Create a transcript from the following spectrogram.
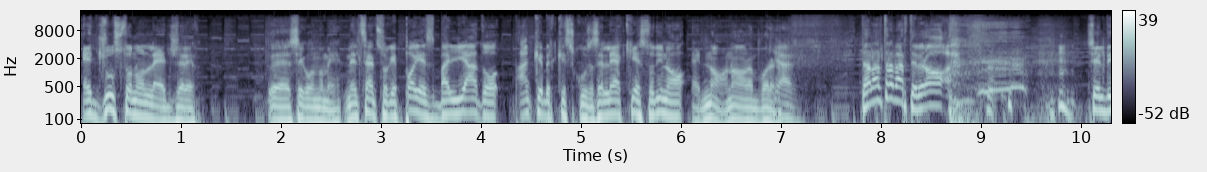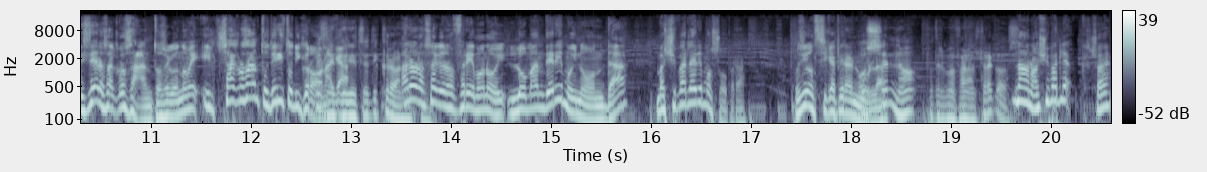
È giusto non leggere. eh, secondo me, nel senso che poi è sbagliato anche perché scusa, se lei ha chiesto di no, è no, no, non vorrei. Chiaro. Dall'altra parte, però, c'è il desiderio sacrosanto, secondo me, il sacrosanto diritto di cronaca. Il diritto di cronaca? Allora, sai cosa faremo noi? Lo manderemo in onda, ma ci parleremo sopra. Così non si capirà O nulla. se no, potremmo fare un'altra cosa. No, no, ci parliamo. Cioè?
